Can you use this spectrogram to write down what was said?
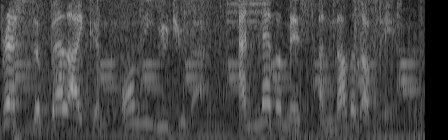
press the bell icon on the YouTube app and never miss another update.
